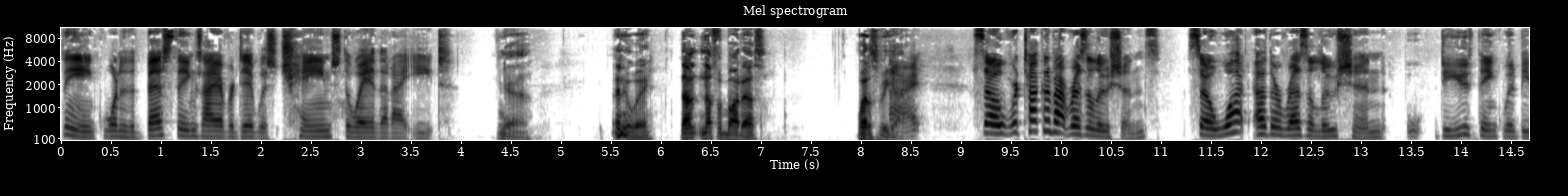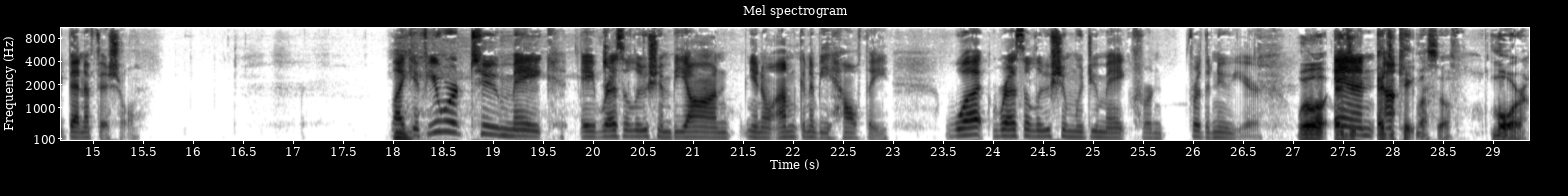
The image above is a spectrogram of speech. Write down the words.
think one of the best things I ever did was change the way that I eat. yeah. Anyway, not, enough about us. What else we got? All right. So we're talking about resolutions. So what other resolution do you think would be beneficial? Like if you were to make a resolution beyond, you know, I'm going to be healthy, what resolution would you make for for the new year? Well, edu- And, uh, educate myself more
